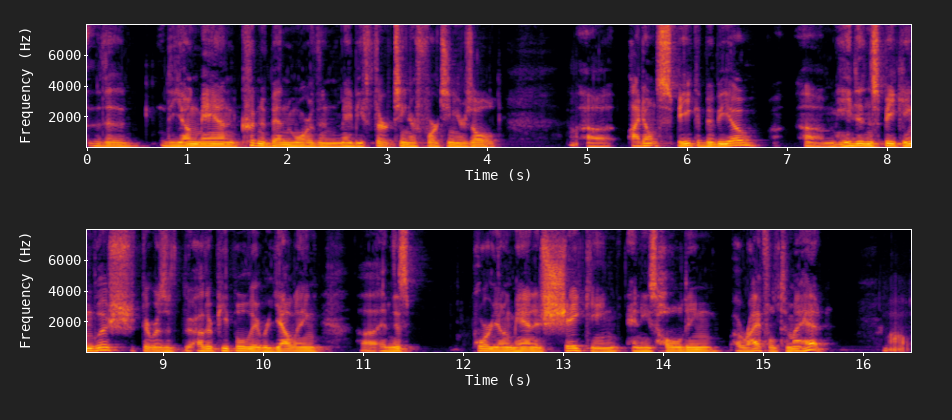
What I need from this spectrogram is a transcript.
the the young man couldn't have been more than maybe 13 or 14 years old. Oh. Uh, I don't speak Ibibio. Um, he didn't speak English. There was other people. They were yelling, uh, and this poor young man is shaking, and he's holding a rifle to my head. Wow.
